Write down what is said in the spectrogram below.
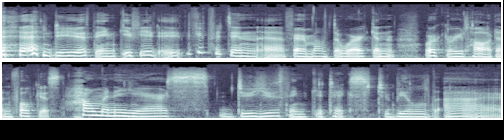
do you think, if you if you put in a fair amount of work and work real hard and focus, how many years do you think it takes to build uh,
